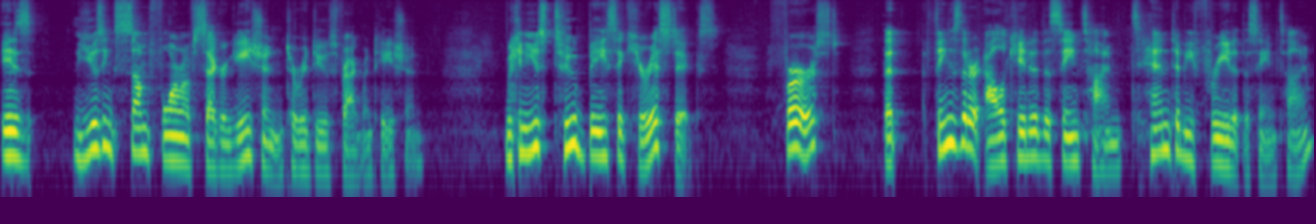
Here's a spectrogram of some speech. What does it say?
is using some form of segregation to reduce fragmentation. We can use two basic heuristics. First, that things that are allocated at the same time tend to be freed at the same time.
